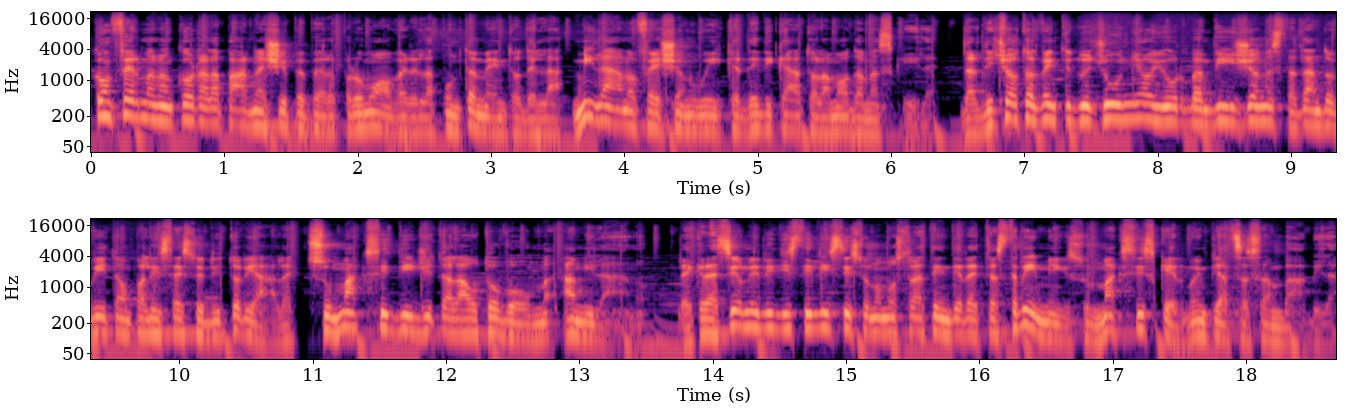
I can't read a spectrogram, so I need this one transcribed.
confermano ancora la partnership per promuovere l'appuntamento della Milano Fashion Week dedicato alla moda maschile. Dal 18 al 22 giugno Urban Vision sta dando vita a un palinsesto editoriale su Maxi Digital Out of Home a Milano. Le creazioni degli stilisti sono mostrate in diretta streaming sul maxi schermo in piazza San Babila.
